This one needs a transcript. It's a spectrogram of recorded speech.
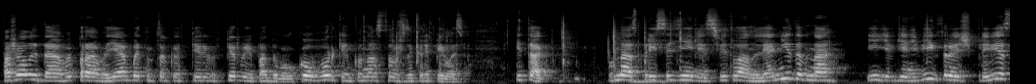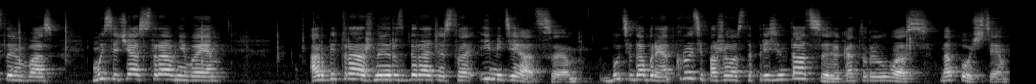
Пожалуй, да, вы правы. Я об этом только впервые подумал. Коворкинг у нас тоже закрепилось. Итак, у нас присоединились Светлана Леонидовна и Евгений Викторович. Приветствуем вас. Мы сейчас сравниваем арбитражное разбирательство и медиацию. Будьте добры, откройте, пожалуйста, презентацию, которая у вас на почте.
